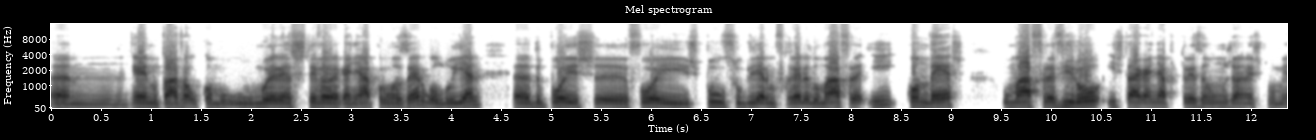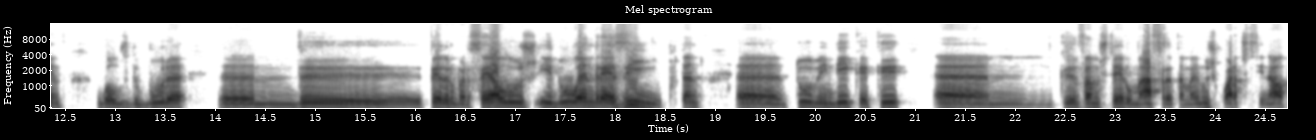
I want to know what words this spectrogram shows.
Um, é notável como o Moreirense esteve a ganhar por 1 a 0, o gol do Ian. Uh, depois uh, foi expulso o Guilherme Ferreira do Mafra e com 10 o Mafra virou e está a ganhar por 3 a 1 já neste momento. Golos de Bura, uh, de Pedro Barcelos e do Andrezinho. Portanto, tudo indica que, que vamos ter o Mafra também nos quartos de final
